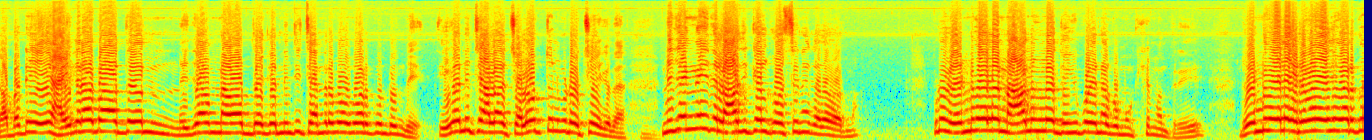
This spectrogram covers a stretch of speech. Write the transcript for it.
కాబట్టి హైదరాబాద్ నిజాం నవాబ్ దగ్గర నుంచి చంద్రబాబు వరకు ఉంటుంది. ఇవన్నీ చాలా చలోక్తులు కూడా వచ్చాయి కదా. నిజంగా ఇది లాజికల్ క్వశ్చనే కదా వర్మ. ఇప్పుడు రెండు వేల నాలుగులో దిగిపోయిన ఒక ముఖ్యమంత్రి రెండు వేల ఇరవై ఐదు వరకు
